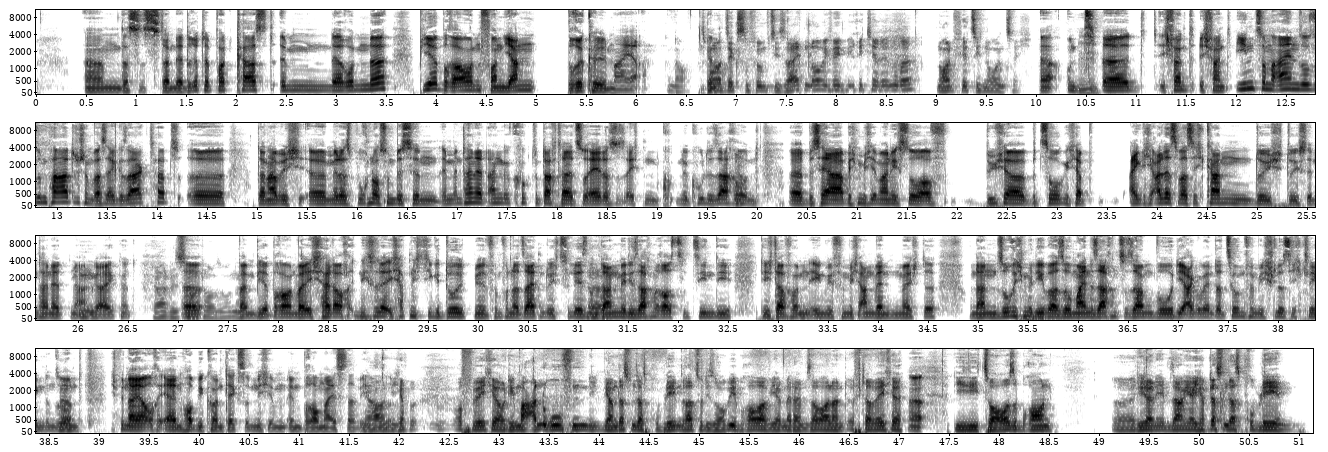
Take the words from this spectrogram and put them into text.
Ähm, das ist dann der dritte Podcast in der Runde. Bierbrauen von Jan Brückelmeier. Genau. 256 Seiten, glaube ich, wenn ich mich richtig erinnere. 49,90. Ja, und äh, ich fand ich fand ihn zum einen so sympathisch und was er gesagt hat. Äh, dann habe ich äh, mir das Buch noch so ein bisschen im Internet angeguckt und dachte halt so, ey, das ist echt ein, eine coole Sache. Ja. Und äh, bisher habe ich mich immer nicht so auf Bücher bezogen. Ich habe eigentlich alles, was ich kann, durch durchs Internet mir Mhm. angeignet. Ja, das ist Äh, halt auch so, ne? Beim Bierbrauen, weil ich halt auch nicht so, ich habe nicht die Geduld, mir 500 Seiten durchzulesen und Ja. dann mir die Sachen rauszuziehen, die, die ich davon irgendwie für mich anwenden möchte. Und dann suche ich mir lieber so meine Sachen zusammen, wo die Argumentation für mich schlüssig klingt und so. Ja. Und ich bin da ja auch eher im Hobby-Kontext und nicht im, im Braumeister. Ja, und ich habe oft welche, die mal anrufen, wir haben das und das Problem, gerade so diese Hobbybrauer, wir haben ja da im Sauerland öfter welche, Ja. die, die zu Hause brauen, äh, die dann eben sagen, ja, ich habe das und das Problem.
